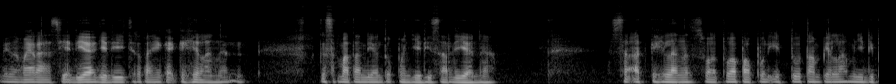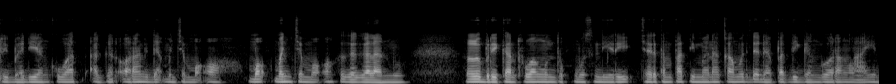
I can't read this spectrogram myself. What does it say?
ini namanya rahasia dia jadi ceritanya kayak kehilangan kesempatan dia untuk menjadi sarjana. Saat kehilangan sesuatu apa pun itu, tampillah menjadi pribadi yang kuat agar orang tidak mencemooh, mencemooh kegagalanmu. Lalu berikan ruang untukmu sendiri, cari tempat di mana kamu tidak dapat diganggu orang lain.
